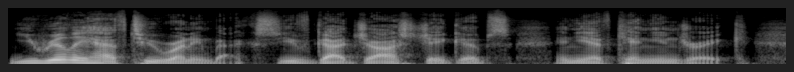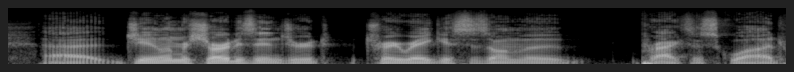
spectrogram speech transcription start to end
you really have two running backs. You've got Josh Jacobs and you have Kenyan Drake. Uh, Jalen Richard is injured. Trey Ragas is on the practice squad.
